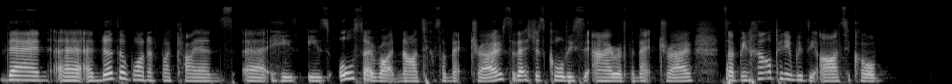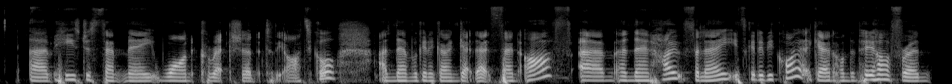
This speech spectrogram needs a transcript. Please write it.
Then uh, another one of my clients, uh, he is also writing an article for Metro. So let's just call this is the hour of the metro. So I've been helping him with the article. Um, he's just sent me one correction to the article, and then we're going to go and get that sent off. Um, and then hopefully it's going to be quiet again on the PR front.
